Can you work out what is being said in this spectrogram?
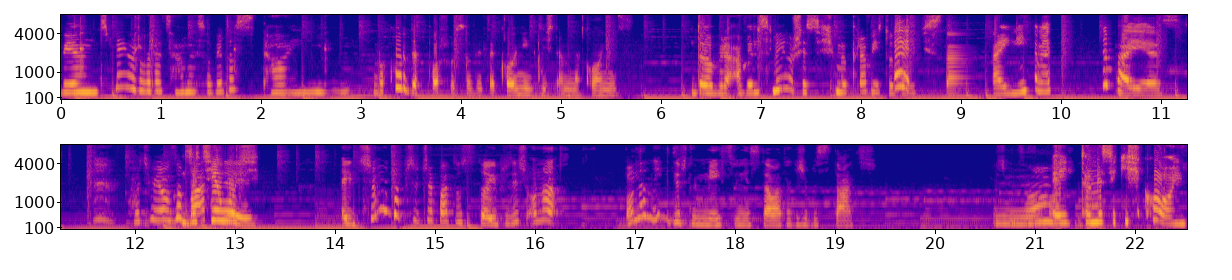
więc my już wracamy sobie do stajni. Bo kurde, poszły sobie te konie gdzieś tam na koniec. Dobra, a więc my już jesteśmy prawie tutaj w stajni. Przyczepa jest. Chodźmy ją zobaczyć. Zacięło się. Ej, czemu ta przyczepa tu stoi? Przecież ona... Ona nigdy w tym miejscu nie stała tak, żeby stać. Chodźmy No. no. Ej, tam jest jakiś koń.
